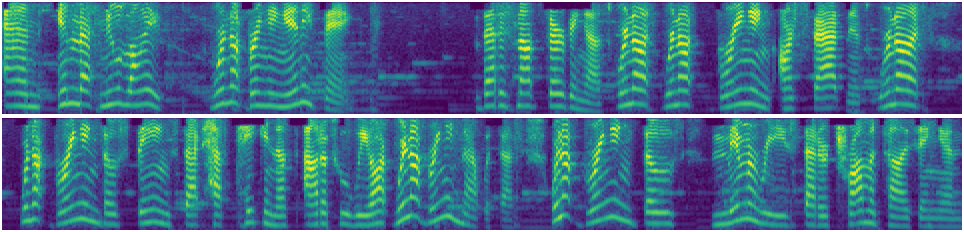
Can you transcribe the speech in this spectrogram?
And in that new life, we're not bringing anything that is not serving us. We're not, we're not bringing our sadness. We're not, we're not bringing those things that have taken us out of who we are. We're not bringing that with us. We're not bringing those memories that are traumatizing and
